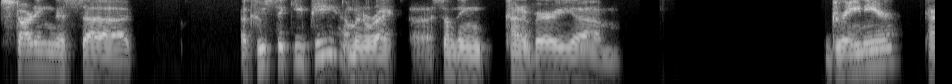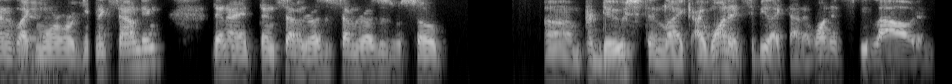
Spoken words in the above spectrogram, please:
starting this uh acoustic EP. I'm going to write uh, something kind of very um grainier, kind of like Yeah. more organic sounding. Then I then Seven Roses. Seven Roses was so um produced and like I wanted it to be like that. I wanted it to be loud and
